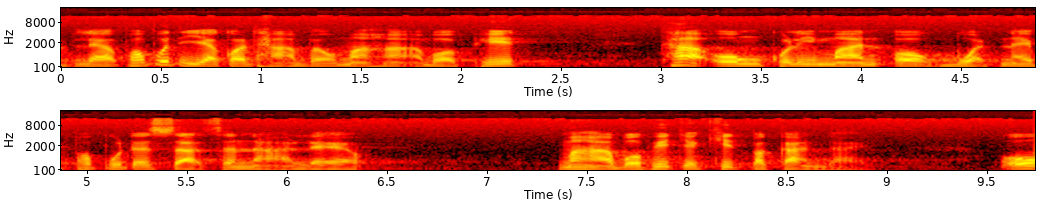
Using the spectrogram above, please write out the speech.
ษ แล้วพระพุทธเจ้าก็ถามไปว่ามหาบพิษถ้าองคุลิมานออกบวชในพระพุทธศาสนาแล้ว มหาบพิษจะคิดประการใด โอ้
